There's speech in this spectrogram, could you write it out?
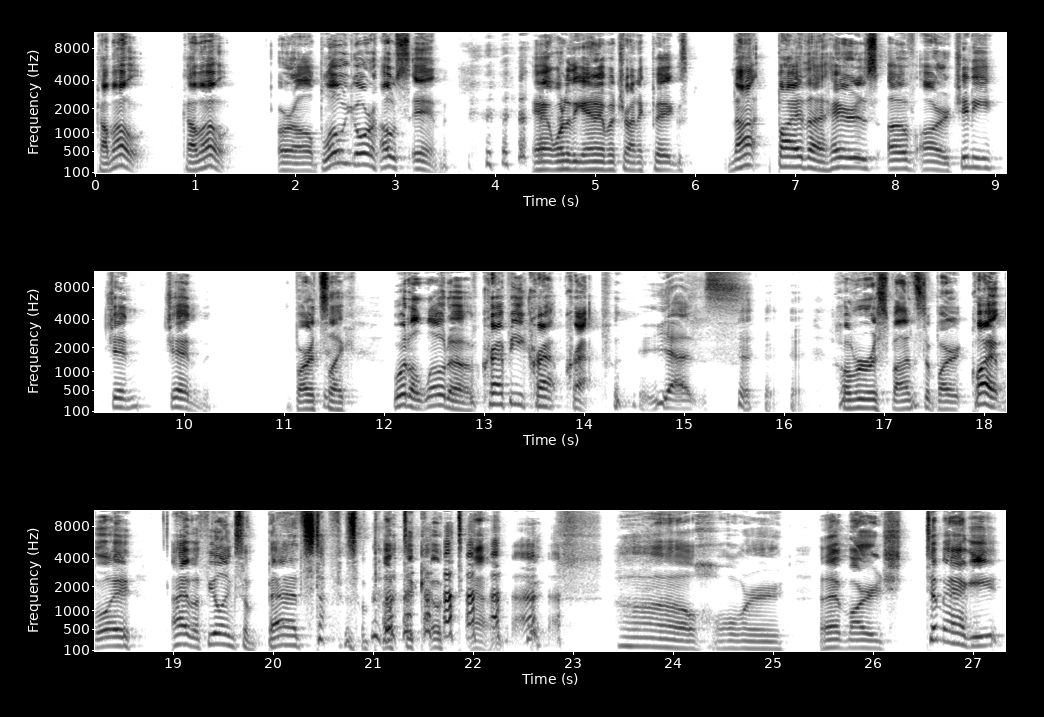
"Come out, come out, or I'll blow your house in." and one of the animatronic pigs, "Not by the hairs of our chinny chin chin." Bart's like, "What a load of crappy crap crap." yes. Homer responds to Bart, Quiet boy, I have a feeling some bad stuff is about to go down. oh, Homer. Then Marge to Maggie,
